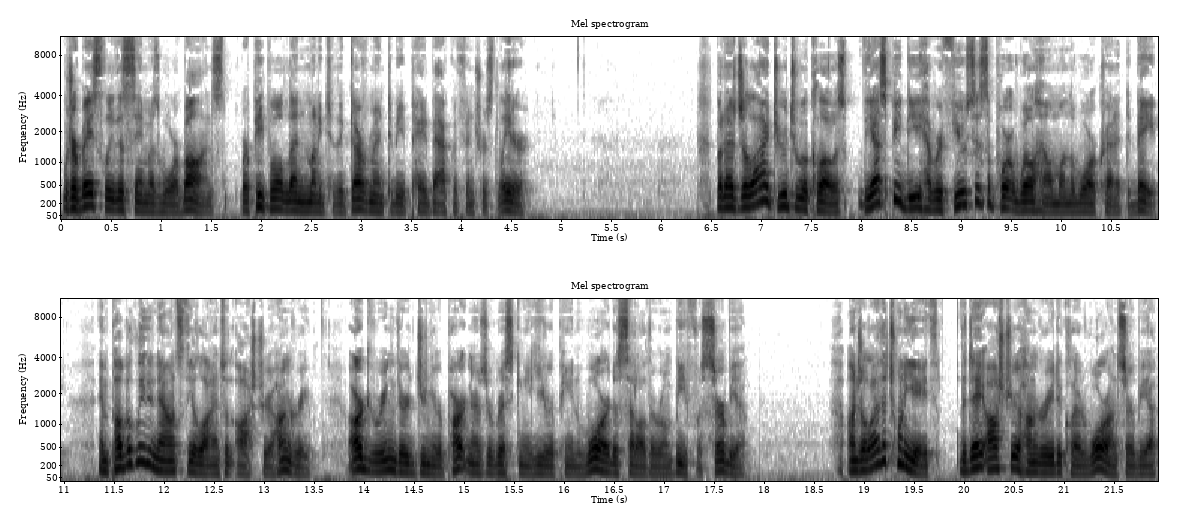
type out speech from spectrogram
which are basically the same as war bonds, where people lend money to the government to be paid back with interest later. But as July drew to a close, the SPD had refused to support Wilhelm on the war credit debate, and publicly denounced the alliance with Austria Hungary, arguing their junior partners were risking a European war to settle their own beef with Serbia. On July the 28th, the day Austria Hungary declared war on Serbia,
